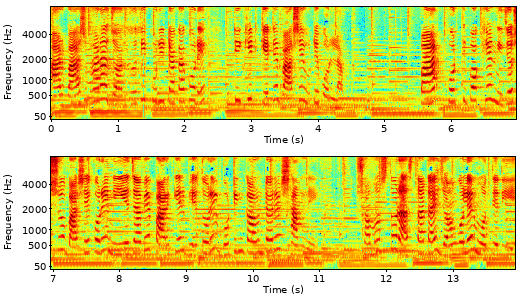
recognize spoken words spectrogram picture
আর বাস ভাড়া জনপ্রতি কুড়ি টাকা করে টিকিট কেটে বাসে উঠে পড়লাম। পার্ক কর্তৃপক্ষের নিজস্ব বাসে করে নিয়ে যাবে পার্কের ভেতরে বোটিং কাউন্টারের সামনে। সমস্ত রাস্তাটাই জঙ্গলের মধ্যে দিয়ে।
